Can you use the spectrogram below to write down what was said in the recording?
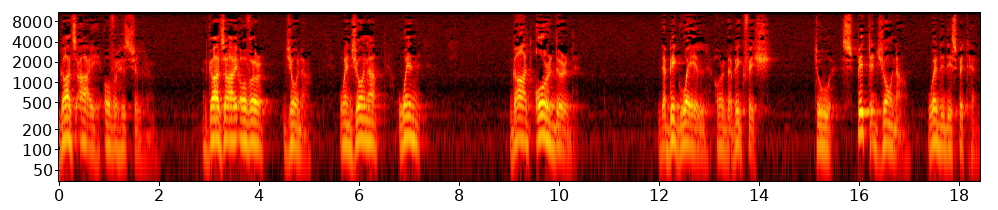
God's eye over His children. And God's eye over Jonah. When Jonah, when God ordered the big whale or the big fish to spit Jonah, where did he spit him?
